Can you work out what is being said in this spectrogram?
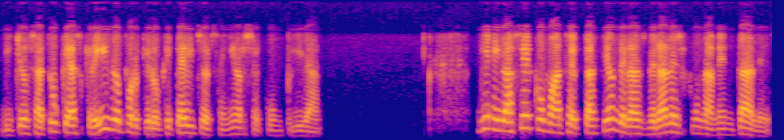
Dichosa tú que has creído porque lo que te ha dicho el Señor se cumplirá. Bien, y la fe como aceptación de las verdades fundamentales.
